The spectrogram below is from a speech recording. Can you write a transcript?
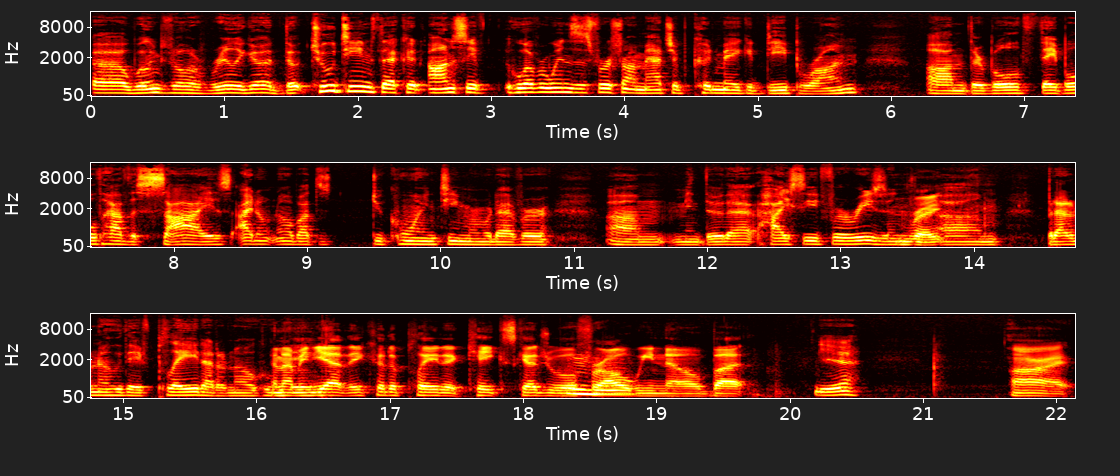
uh, Williamsville are really good. The two teams that could honestly, if whoever wins this first round matchup could make a deep run. Um, they're both they both have the size. I don't know about this DuQuoin team or whatever. Um, I mean, they're that high seed for a reason, right? Um, but I don't know who they've played. I don't know who. And I mean, yeah, they could have played a cake schedule mm-hmm. for all we know, but yeah. All right.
